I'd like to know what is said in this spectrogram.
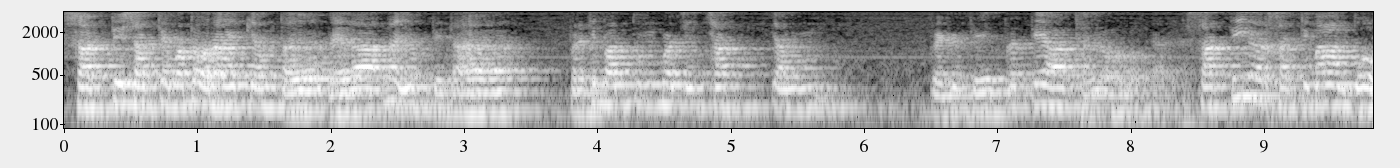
शक्ति शक्ति मतो रैक्यम तयोर्भेदा न युक्ति प्रतिपत्व क्वचित सत्यम प्रकृति प्रत्यार्थयो शक्ति और शक्तिमान दो,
